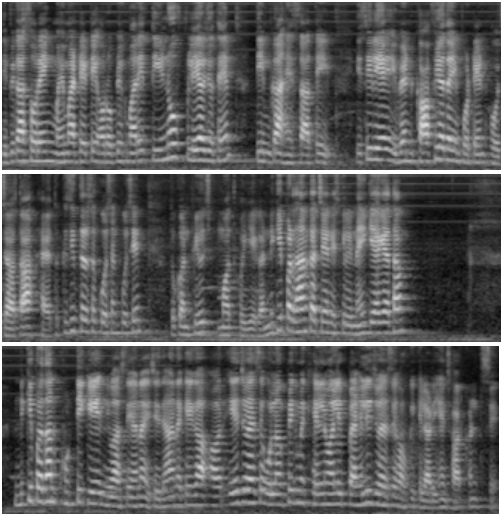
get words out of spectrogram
दीपिका सोरेंग महिमा टेटे और रोपनी कुमारी, तीनों प्लेयर जो थे टीम का हिस्सा थे। इसीलिए इवेंट काफ़ी ज़्यादा इंपॉर्टेंट हो जाता है। तो किसी भी तरह से क्वेश्चन पूछे तो कन्फ्यूज़ मत होइएगा। निकी प्रधान का चयन इसके लिए नहीं किया गया था। निकी प्रधान खुट्टी के निवासी है ना, इसे ध्यान रखेगा और ये जो है ओलंपिक में खेलने वाली पहली जो है हॉकी खिलाड़ी है झारखंड से।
